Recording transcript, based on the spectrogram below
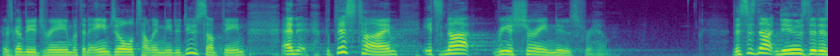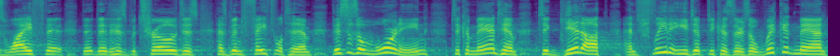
there's going to be a dream with an angel telling me to do something. And, but this time, it's not reassuring news for him. This is not news that his wife, that, that, that his betrothed is, has been faithful to him. This is a warning to command him to get up and flee to Egypt because there's a wicked man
